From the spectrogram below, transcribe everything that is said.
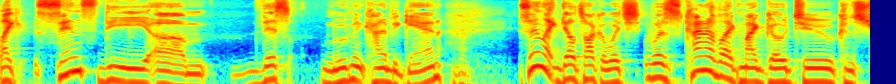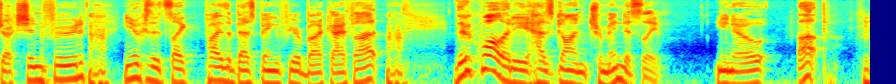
like since the um this movement kind of began something like del taco which was kind of like my go-to construction food uh-huh. you know because it's like probably the best bang for your buck i thought. Uh-huh. Their quality has gone tremendously you know up hmm.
